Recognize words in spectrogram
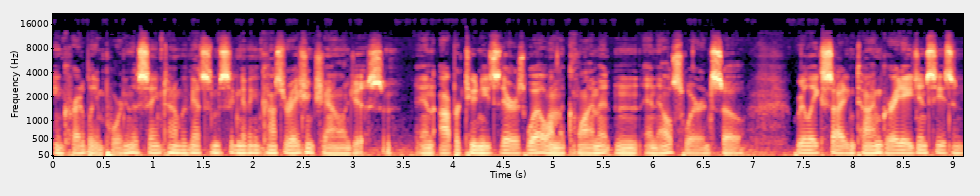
incredibly important. At the same time, we've got some significant conservation challenges and, and opportunities there as well on the climate and, and elsewhere. And so, really exciting time, great agencies and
